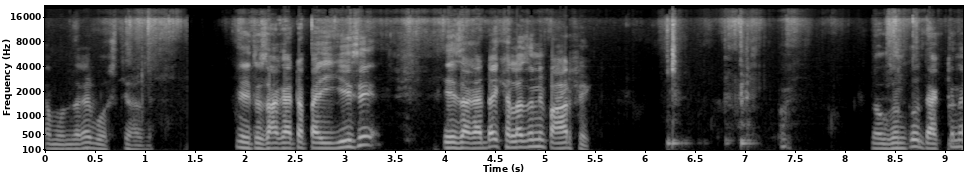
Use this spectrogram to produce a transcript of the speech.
এমন জায়গায় বসতে হবে। এই তো জায়গাটা পাই গিয়েছে, এই জায়গাটাই খেলার জন্য পারফেক্ট লোকজনকেও দেখবে না,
